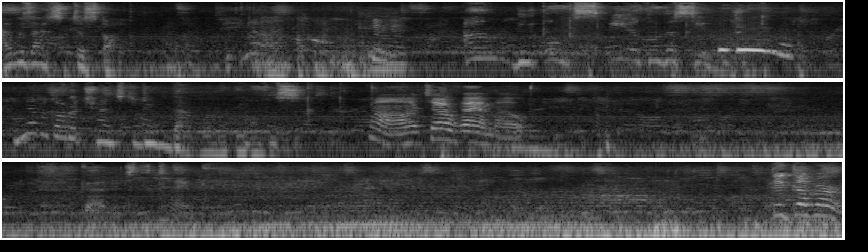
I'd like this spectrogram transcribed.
I was asked to stop. Ah, the old spear through the ceiling trick. Never got a chance to do that one at the office. Oh, it's out of ammo. God, it's the tank. Dig cover!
